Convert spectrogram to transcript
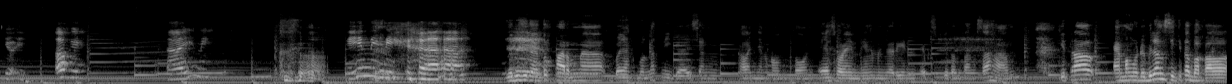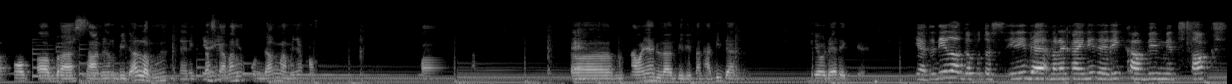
Oke. Okay. nah ini. Ini nih jadi kita itu karena banyak banget nih guys yang kalian yang nonton eh sorry yang dengerin episode tentang saham kita emang udah bilang sih kita bakal uh, bahas saham yang lebih dalam jadi kita ya, sekarang undang namanya uh, eh. namanya adalah Bilitan Hadi dan Theo Derek ya ya tadi lo agak putus ini da mereka ini dari KB Mid Stocks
